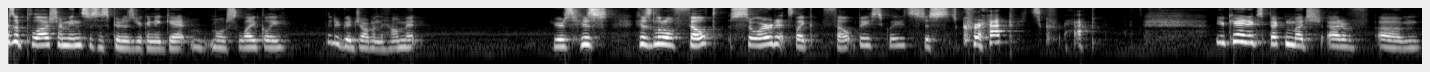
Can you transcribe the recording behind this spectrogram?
As a plush, I mean, this is as good as you're going to get, most likely. Did a good job on the helmet. Here's his his little felt sword. It's like felt, basically. It's just crap. It's crap. You can't expect much out of um,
